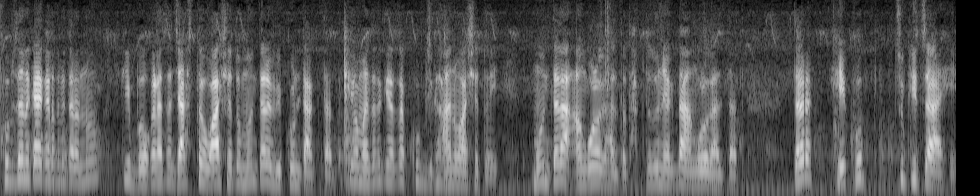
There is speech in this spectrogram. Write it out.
खूप जण काय करतात मित्रांनो की बोकडाचा जास्त वास येतो म्हणून त्याला विकून टाकतात. किंवा म्हणतात की त्याचा खूप घाण वास येतोय म्हणून त्याला आंघोळ घालतात. हप्त्यातून एकदा आंघोळ घालतात. तर हे खूप चुकीचं आहे.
